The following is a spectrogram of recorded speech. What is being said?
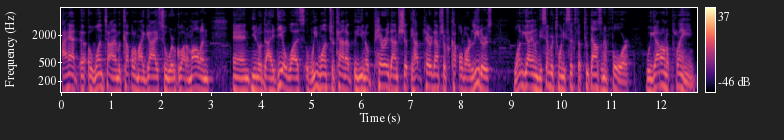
I had one time a couple of my guys who were Guatemalan, and you know the idea was we want to kind of you know paradigm shift, have a paradigm shift for a couple of our leaders. One guy on December 26th of 2004, we got on a plane.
